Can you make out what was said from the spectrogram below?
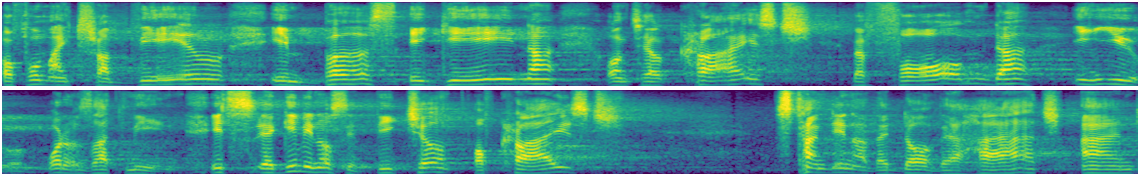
of whom I travail in birth again until Christ be formed in you. What does that mean? It's uh, giving us a picture of Christ standing at the door of the heart and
